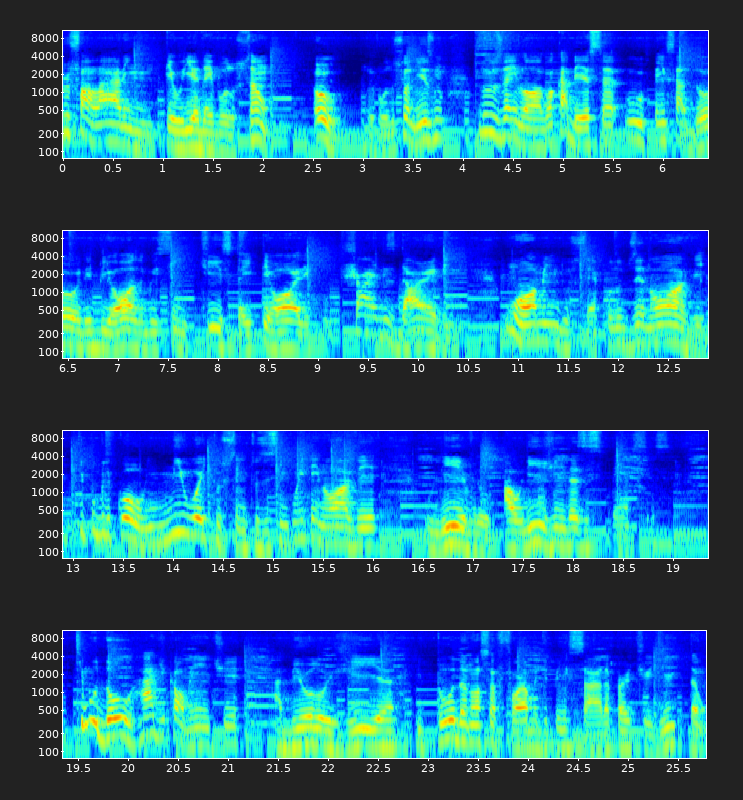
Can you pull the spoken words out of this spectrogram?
por falar em teoria da evolução, ou evolucionismo, nos vem logo à cabeça o pensador e biólogo e cientista e teórico Charles Darwin, um homem do século XIX que publicou em 1859 o livro A Origem das Espécies, que mudou radicalmente a biologia e toda a nossa forma de pensar a partir de então.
